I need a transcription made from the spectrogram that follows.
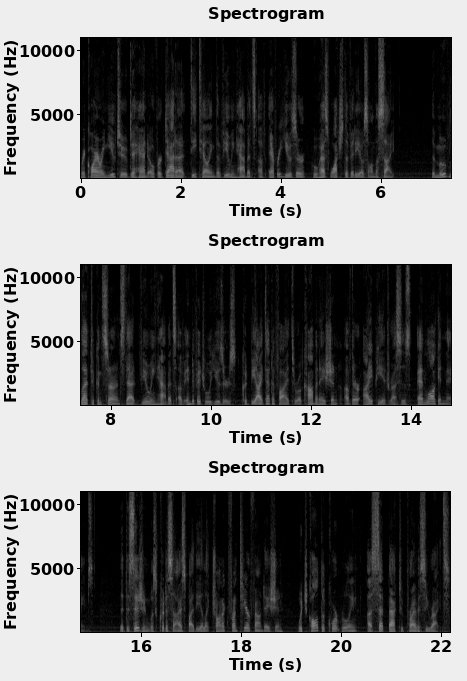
requiring YouTube to hand over data detailing the viewing habits of every user who has watched the videos on the site. The move led to concerns that viewing habits of individual users could be identified through a combination of their IP addresses and login names. The decision was criticized by the Electronic Frontier Foundation, which called the court ruling a setback to privacy rights.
